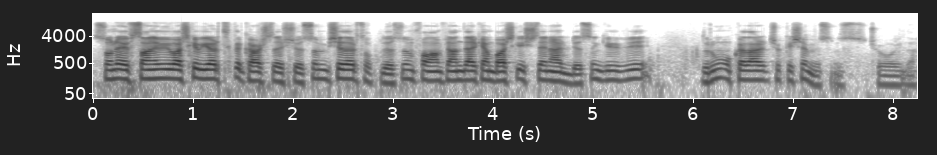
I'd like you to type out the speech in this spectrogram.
Sonra efsanevi başka bir yaratıkla karşılaşıyorsun. Bir şeyler topluyorsun falan filan derken başka işlerini hallediyorsun gibi bir durumu o kadar çok yaşamıyorsunuz çoğu oyunda.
